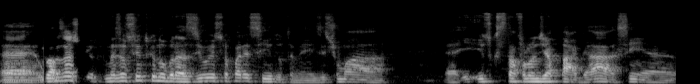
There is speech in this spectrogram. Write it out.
é, mas, acho, mas, eu sinto que no Brasil isso é parecido também. Existe uma. É, isso que você está falando de apagar, assim, é,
